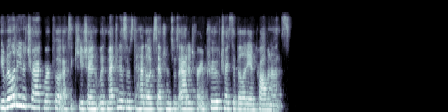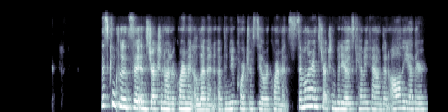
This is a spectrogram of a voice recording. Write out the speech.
the ability to track workflow execution with mechanisms to handle exceptions was added for improved traceability and provenance. This concludes the instruction on requirement 11 of the new Core Trust Seal requirements. Similar instruction videos can be found on all the other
